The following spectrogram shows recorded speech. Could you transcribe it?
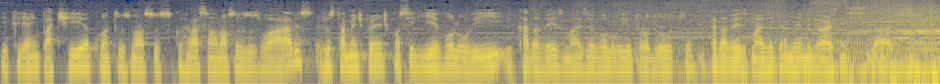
e criar empatia quanto os nossos, com relação aos nossos usuários, justamente para a gente conseguir evoluir e cada vez mais evoluir o produto e cada vez mais atender melhor as necessidades.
